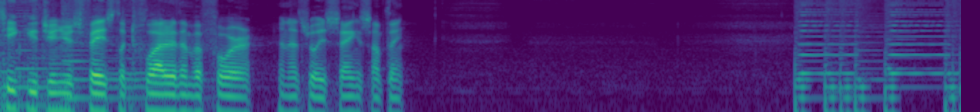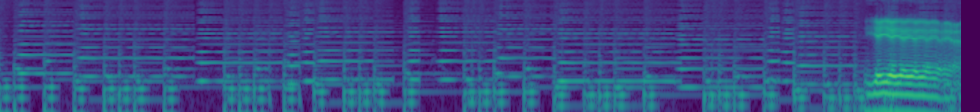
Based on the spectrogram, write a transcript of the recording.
Tinku Jr.'s face looked flatter than before, and that's really saying something. Yeah, yeah, yeah, yeah, yeah, yeah.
